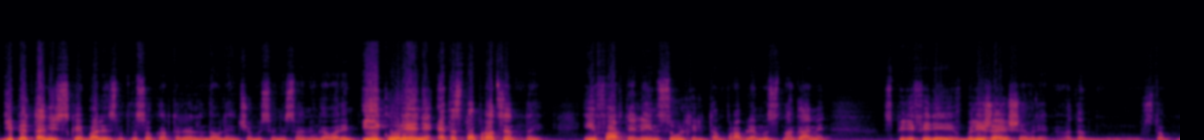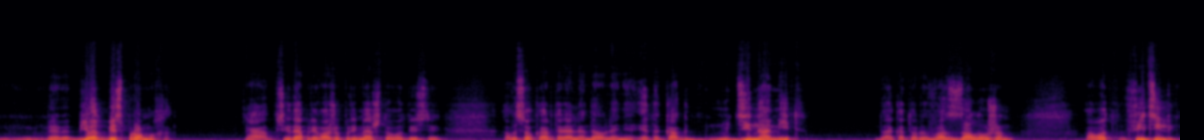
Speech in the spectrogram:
гипертоническая болезнь, вот высокое артериальное давление, о чем мы сегодня с вами говорим, и курение – это стопроцентный инфаркт или инсульт, или там проблемы с ногами, с периферией в ближайшее время. Это что, бьет без промаха. Я всегда привожу пример, что вот если высокое артериальное давление – это как динамит, да, который в вас заложен, а вот фитиль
